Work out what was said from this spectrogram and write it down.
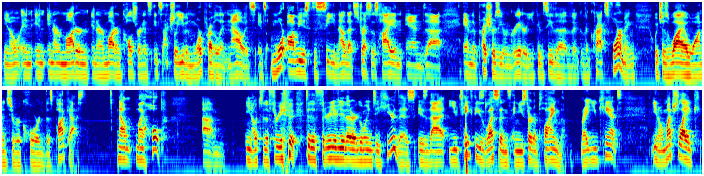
you know in, in in our modern in our modern culture and it's it's actually even more prevalent now it's it's more obvious to see now that stress is high and and uh, and the pressure is even greater you can see the, the the cracks forming which is why i wanted to record this podcast. Now my hope um, you know to the three to the three of you that are going to hear this is that you take these lessons and you start applying them right? You can't you know much like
